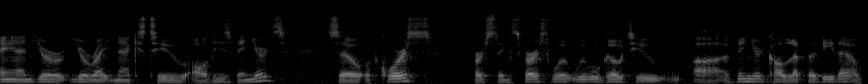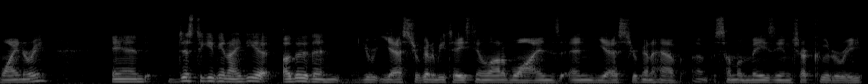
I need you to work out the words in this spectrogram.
and you're you're right next to all these vineyards. So of course, first things first, we, we will go to uh, a vineyard called Lepa Vida, a winery. And just to give you an idea, other than your yes, you're going to be tasting a lot of wines, and yes, you're going to have um, some amazing charcuterie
